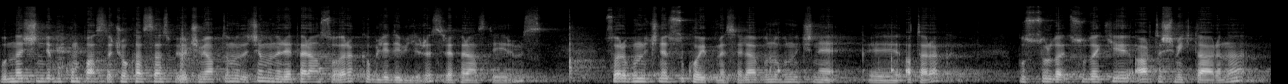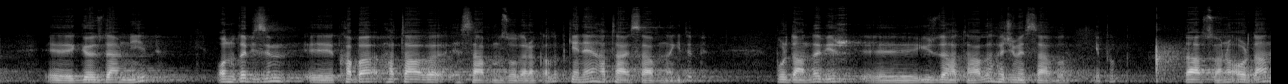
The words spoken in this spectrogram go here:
Bunlar şimdi bu kumpasla çok hassas bir ölçüm yaptığımız için bunu referans olarak kabul edebiliriz. Referans değerimiz. Sonra bunun içine su koyup mesela bunu bunun içine e, atarak bu suda, sudaki artış miktarını e, gözlemleyip onu da bizim e, kaba hatalı hesabımız olarak alıp gene hata hesabına gidip buradan da bir e, yüzde hatalı hacim hesabı yapıp daha sonra oradan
